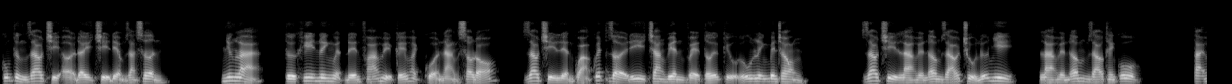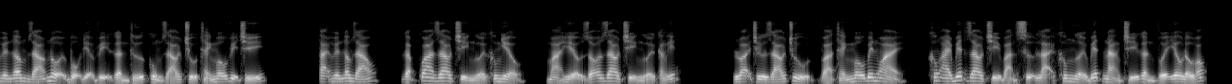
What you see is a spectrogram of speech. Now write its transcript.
cũng từng giao chỉ ở đây chỉ điểm Giang Sơn. Nhưng là, từ khi Ninh Nguyệt đến phá hủy kế hoạch của nàng sau đó, giao chỉ liền quả quyết rời đi trang viên về tới Cửu U Linh bên trong. Giao chỉ là Huyền Âm giáo chủ nữ nhi, là Huyền Âm giáo thánh cô. Tại Huyền Âm giáo nội bộ địa vị gần thứ cùng giáo chủ thánh mẫu vị trí. Tại Huyền Âm giáo, gặp qua giao chỉ người không nhiều, mà hiểu rõ giao chỉ người càng ít. Loại trừ giáo chủ và thánh mẫu bên ngoài, không ai biết giao chỉ bản sự lại không người biết nàng trí gần với yêu đầu góc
